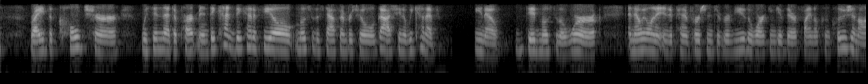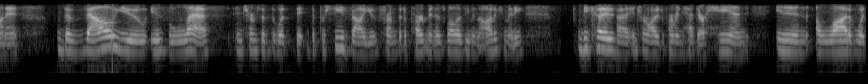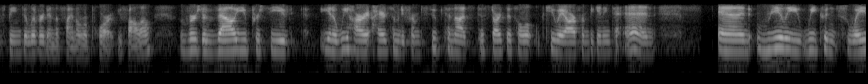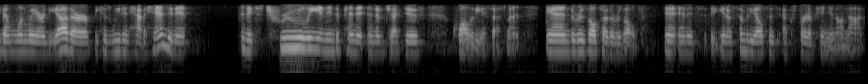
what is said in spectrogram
right? The culture within that department, they kind of, they kind of feel most of the staff members feel, well, gosh, you know, we kind of, you know, did most of the work, and now we want an independent person to review the work and give their final conclusion on it. The value is less in terms of the, what the, the perceived value from the department as well as even the audit committee, because uh, internal audit department had their hand in a lot of what's being delivered in the final report. You follow? Versus value perceived. You know, we hired hired somebody from soup to nuts to start this whole QAR from beginning to end. And really, we couldn't sway them one way or the other because we didn't have a hand in it. And it's truly an independent and objective quality assessment. And the results are the results. And, and it's, you know, somebody else's expert opinion on that.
